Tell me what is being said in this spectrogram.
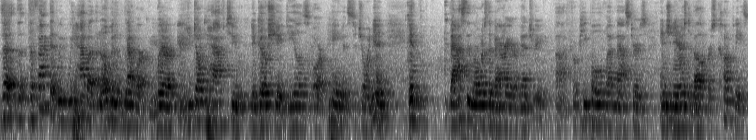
The, the, the fact that we, we have a, an open network where you don't have to negotiate deals or payments to join in, it vastly lowers the barrier of entry uh, for people, webmasters, engineers, developers, companies.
